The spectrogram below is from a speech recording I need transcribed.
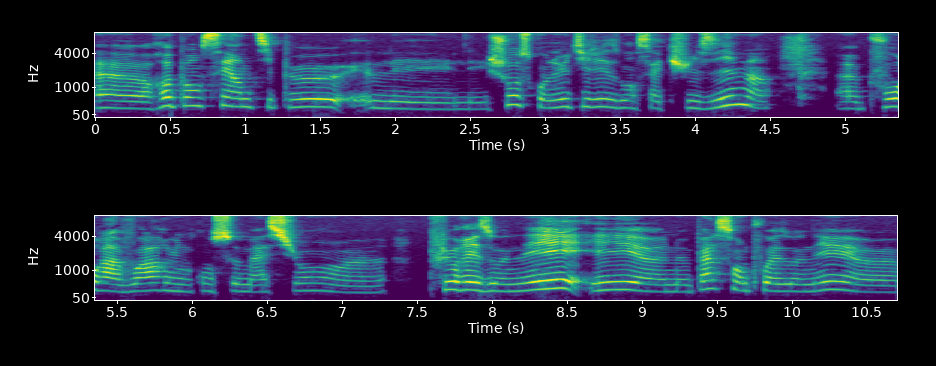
Euh, repenser un petit peu les, choses qu'on utilise dans sa cuisine euh, pour avoir une consommation euh, plus raisonné et euh, ne pas s'empoisonner euh,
